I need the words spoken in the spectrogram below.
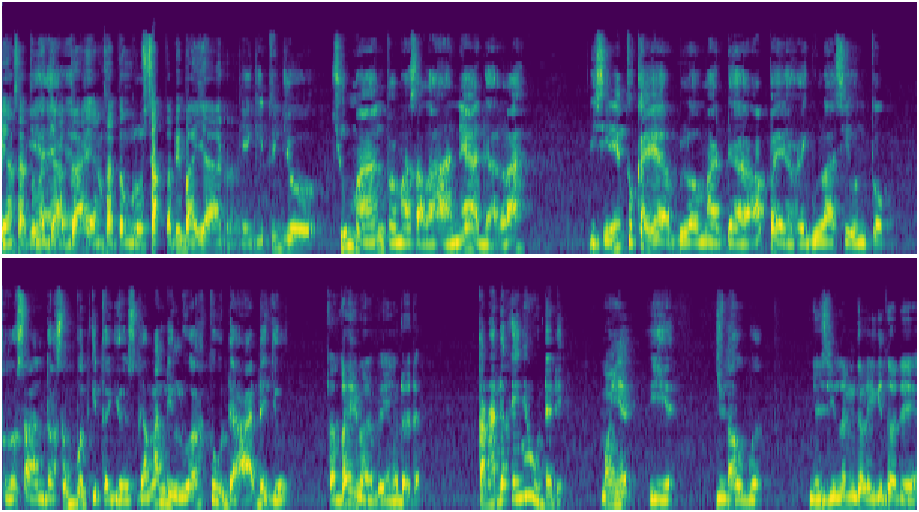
yang satu Iya, ngejaga iya, iya. yang satu ngerusak tapi bayar kayak gitu Jo. Cuman permasalahannya adalah di sini tuh kayak belum ada apa ya regulasi untuk perusahaan tersebut gitu Jo. Sedangkan di luar tuh udah ada Jo. contohnya di mana yang udah ada Kanada kayaknya udah deh. emang iya Iya. Tahu gue. New Zealand kali gitu ada ya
